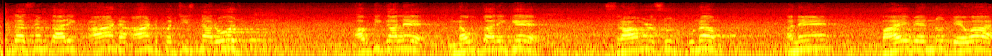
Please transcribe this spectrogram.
વૃદ્ધાશ્રમ તારીખ આઠ આઠ પચીસના રોજ આવતીકાલે નવ તારીખે શ્રાવણ સુદ પૂનમ અને ભાઈ બહેનનો તહેવાર,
